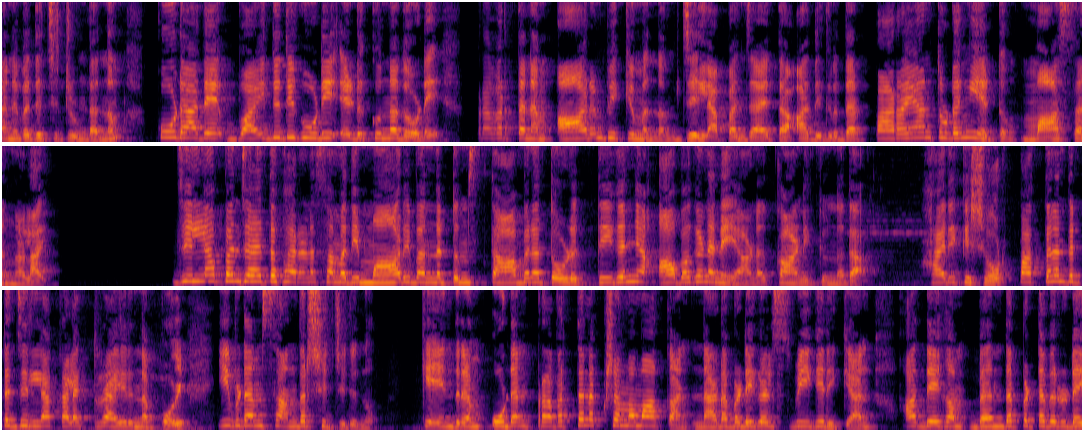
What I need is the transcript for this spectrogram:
അനുവദിച്ചിട്ടുണ്ടെന്നും കൂടാതെ വൈദ്യുതി കൂടി എടുക്കുന്നതോടെ പ്രവർത്തനം ആരംഭിക്കുമെന്നും ജില്ലാ പഞ്ചായത്ത് അധികൃതർ പറയാൻ തുടങ്ങിയിട്ടും മാസങ്ങളായി. ജില്ലാ പഞ്ചായത്ത് ഭരണസമിതി മാറി വന്നിട്ടും സ്ഥാപനത്തോട് തികഞ്ഞ അവഗണനയാണ് കാണിക്കുന്നത്. ഹരികിഷോർ പത്തനംതിട്ട ജില്ലാ കളക്ടറായിരുന്നപ്പോൾ ഇവിടം സന്ദർശിച്ചിരുന്നു. കേന്ദ്രം ഉടൻ പ്രവർത്തനക്ഷമമാക്കാൻ നടപടികൾ സ്വീകരിക്കാൻ അദ്ദേഹം ബന്ധപ്പെട്ടവരുടെ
